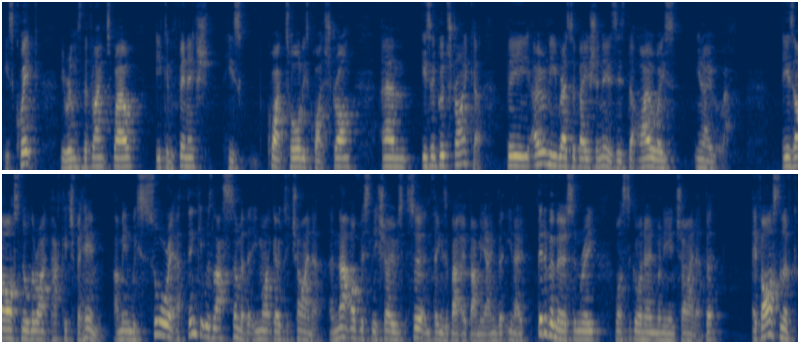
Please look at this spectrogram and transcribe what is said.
He's quick, he runs the flanks well, he can finish, he's quite tall, he's quite strong. Um, he's a good striker. The only reservation is is that I always, you know, is Arsenal the right package for him? I mean, we saw it, I think it was last summer that he might go to China. And that obviously shows certain things about Aubameyang that, you know, bit of a mercenary, wants to go and earn money in China. But if Arsenal have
